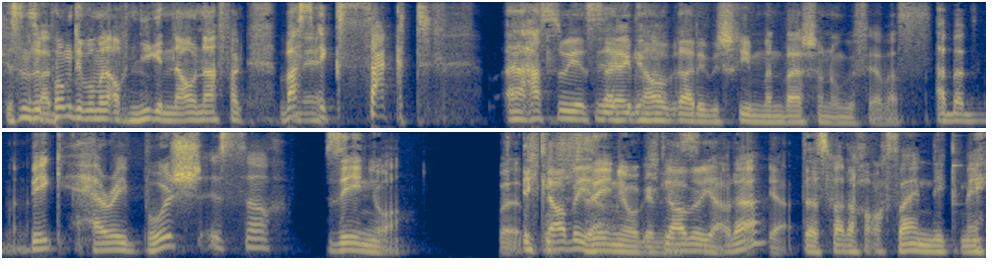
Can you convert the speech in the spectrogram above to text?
das sind so Aber- Punkte, wo man auch nie genau nachfragt. Was Nee. exakt hast du jetzt da Ja, genau, genau. gerade beschrieben? Man weiß schon ungefähr was. Aber Big Harry Bush ist doch Senior. Ich glaube, ja. Senior Ich gewesen, glaube, ja. oder? Ja. Das war doch auch sein Nickname.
